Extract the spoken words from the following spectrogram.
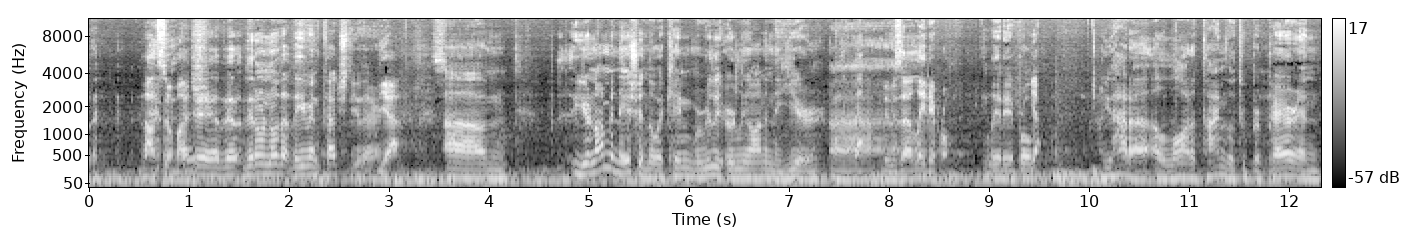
not so much. Yeah, they, they don't know that they even touched you there. Yeah. Um, your nomination, though, it came really early on in the year, uh, it was uh, late April. late April. Yeah. You had a, a lot of time though to prepare and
